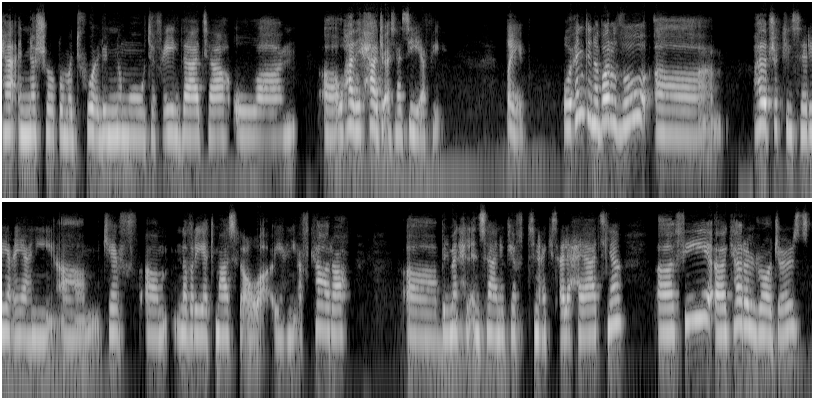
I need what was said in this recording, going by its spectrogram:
كائن نشط ومدفوع للنمو وتفعيل ذاته وهذه حاجة أساسية فيه. طيب وعندنا برضو هذا بشكل سريع يعني كيف نظرية ماسلو أو يعني أفكاره بالمنحى الإنساني وكيف تنعكس على حياتنا. في كارل روجرز.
